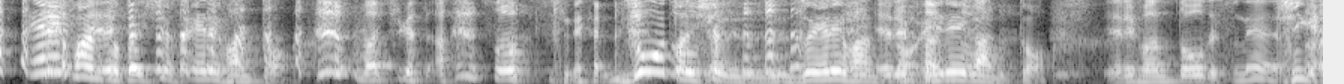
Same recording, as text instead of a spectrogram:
エレファントと一緒です。エレファント。間違った。あそうですね。ゾウと一緒です。ゾエレファンエレファントト。エレガント。エレファントですね。違う違う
